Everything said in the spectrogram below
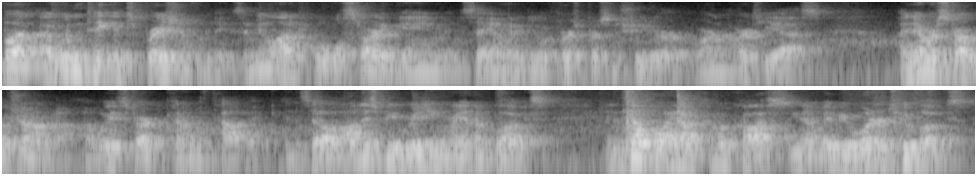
but I wouldn't take inspiration from these. I mean, a lot of people will start a game and say, I'm going to do a first-person shooter or an RTS. I never start with genre. I always start kind of with topic. And so I'll just be reading random books, and at some point I'll come across, you know, maybe one or two books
